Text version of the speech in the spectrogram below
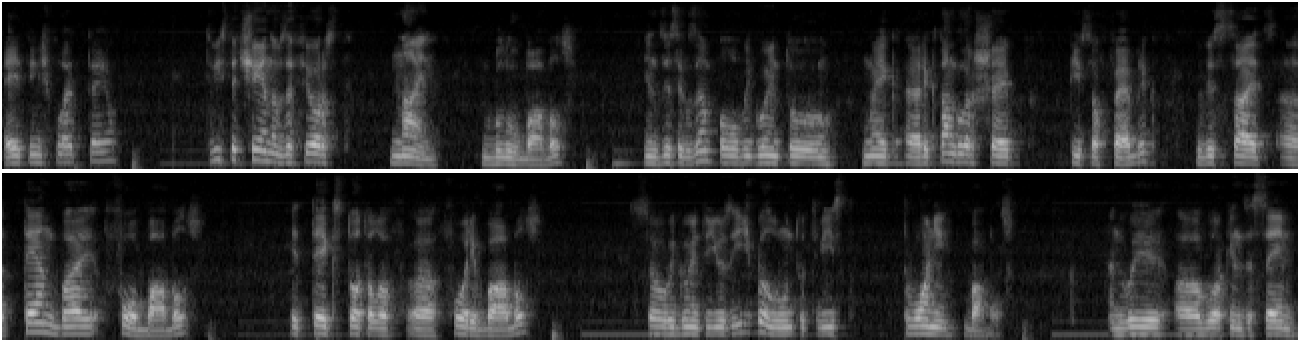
8 inch flat tail. Twist a chain of the first 9 blue bubbles. In this example we're going to make a rectangular shaped piece of fabric with sides uh, 10 by 4 bubbles it takes total of uh, 40 bubbles. So we're going to use each balloon to twist 20 bubbles. And we uh, work in the same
